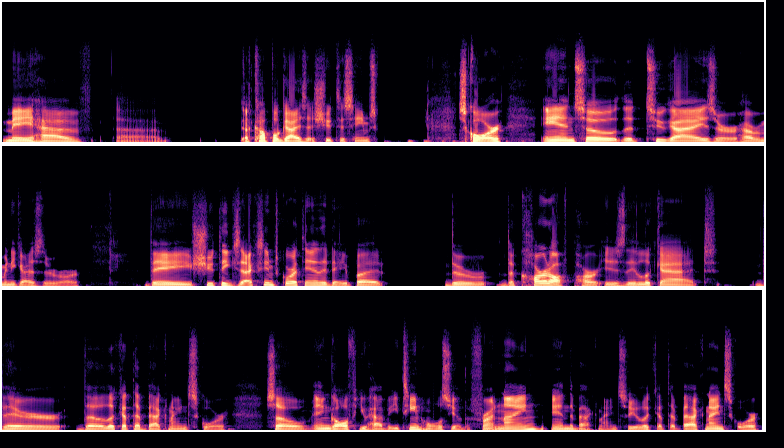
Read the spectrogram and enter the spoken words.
may have uh, a couple guys that shoot the same score, and so the two guys or however many guys there are, they shoot the exact same score at the end of the day, but the the card off part is they look at their the look at the back nine score. So in golf you have 18 holes, you have the front nine and the back nine. So you look at the back nine score.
